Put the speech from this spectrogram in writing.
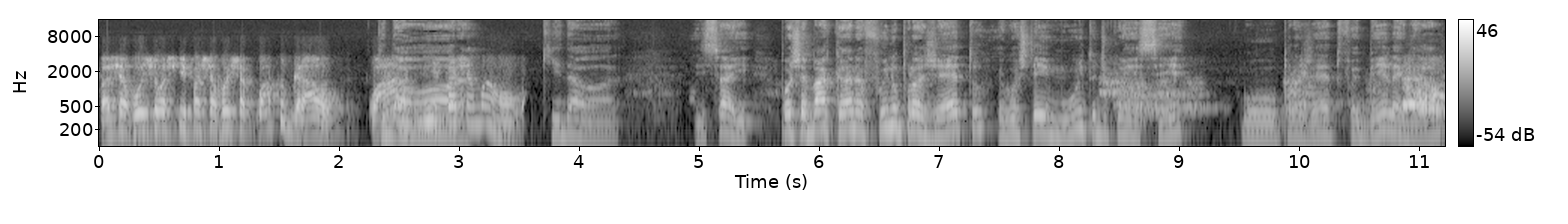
Faixa roxa, eu acho que faixa roxa 4 graus. Quase faixa marrom. Que da hora. Isso aí. Poxa, é bacana. Eu fui no projeto, eu gostei muito de conhecer o projeto, foi bem legal.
